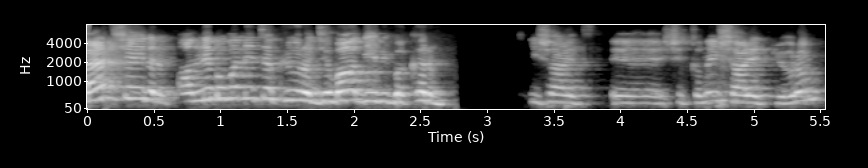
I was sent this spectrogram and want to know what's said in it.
Ben şey derim, anne baba ne takıyor acaba diye bir bakarım. İşaret e, şıkkını işaretliyorum.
